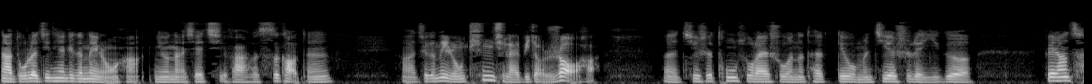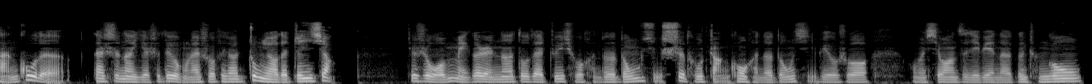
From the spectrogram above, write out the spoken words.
那读了今天这个内容哈，你有哪些启发和思考呢？啊，这个内容听起来比较绕哈，呃，其实通俗来说呢，它给我们揭示了一个非常残酷的。但是呢，也是对我们来说非常重要的真相，就是我们每个人呢都在追求很多的东西，试图掌控很多东西。比如说，我们希望自己变得更成功、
